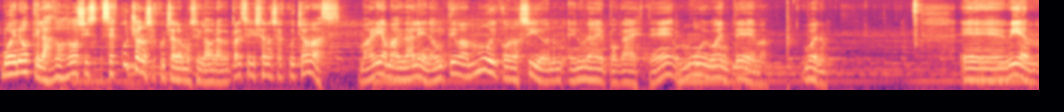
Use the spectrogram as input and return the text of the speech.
Bueno, que las dos dosis. ¿Se escucha o no se escucha la música ahora? Me parece que ya no se escucha más. María Magdalena, un tema muy conocido en, una época este, ¿eh? muy buen tema. Bueno, eh, bien,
